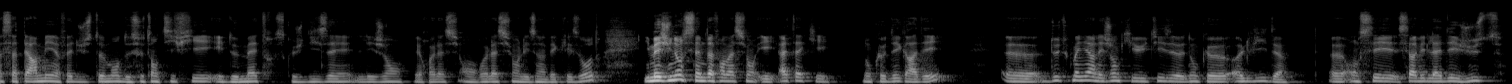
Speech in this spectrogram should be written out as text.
ça permet en fait justement de s'authentifier et de mettre ce que je disais, les gens les relations, en relation les uns avec les autres. Imaginons le système d'information est attaqué, donc dégradé. Euh, de toute manière, les gens qui utilisent euh, donc euh, Olvid, on s'est servi de l'AD juste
